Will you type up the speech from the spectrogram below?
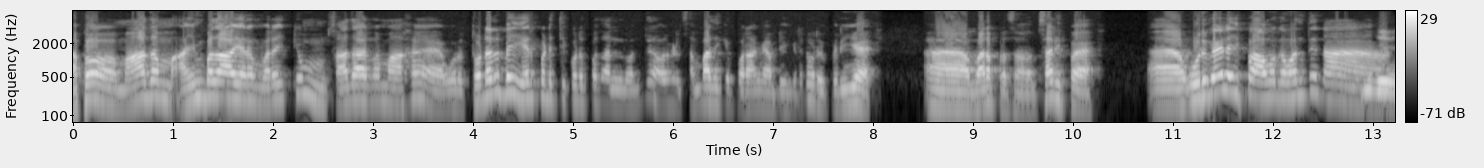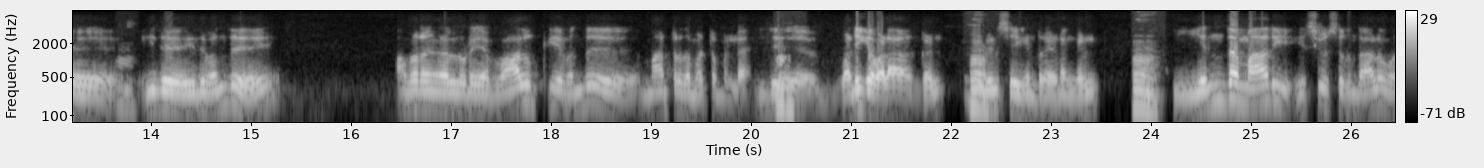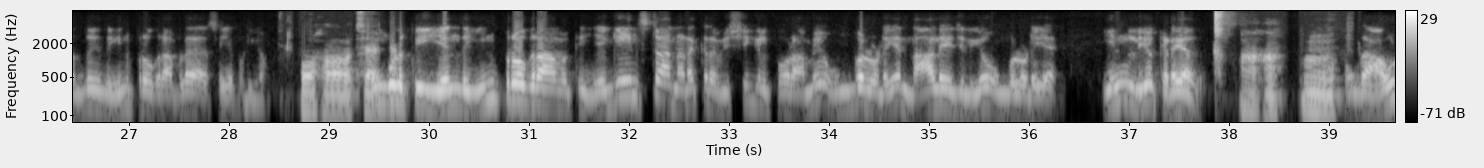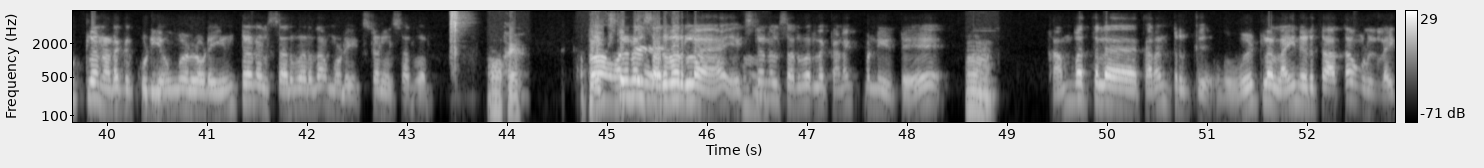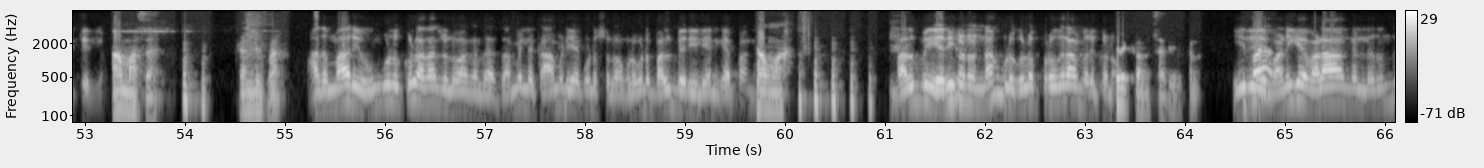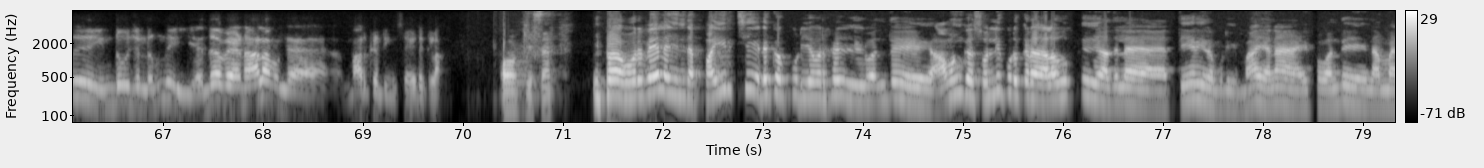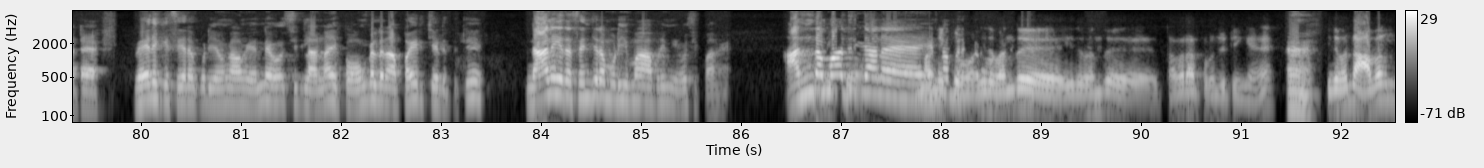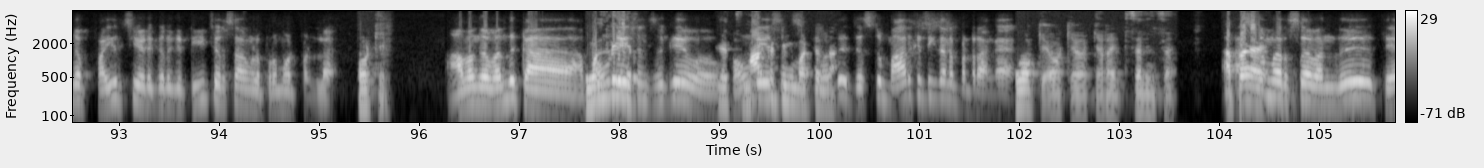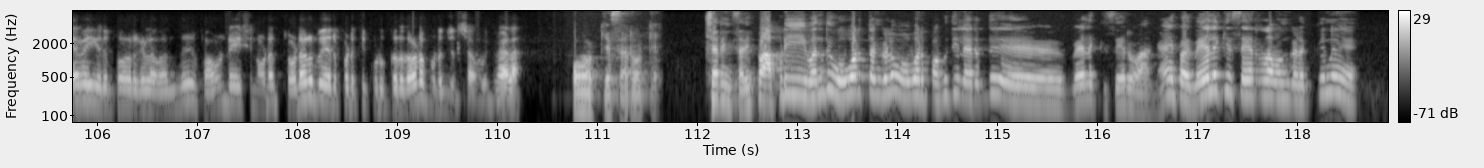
அப்போ மாதம் ஐம்பதாயிரம் வரைக்கும் சாதாரணமாக ஒரு தொடர்பை ஏற்படுத்தி கொடுப்பதால் வந்து அவர்கள் சம்பாதிக்க போறாங்க அப்படிங்கிறது ஒரு பெரிய வரப்பிரசாதம். சார் இப்ப ஒருவேளை இப்ப அவங்க வந்து நான் இது. இது இது வந்து அவர்களுடைய வாழ்க்கையை வந்து மாற்றுறது மட்டுமல்ல. இது வணிக வளாகங்கள் தொழில் செய்கின்ற இடங்கள் எந்த மாதிரி இஷ்யூஸ் இருந்தாலும் வந்து இந்த இன் ப்ரோக்ராம்ல செய்ய முடியும். உங்களுக்கு எந்த இன் ப்ரோக்ராமுக்கு எகெயின்ஸ்டா நடக்கிற விஷயங்கள் போறாமே உங்களுடைய நாலேஜ்லயோ உங்களுடைய இன்லயோ கிடையாது. உங்க அவுட்ல நடக்கக்கூடிய உங்களுடைய இன்டர்னல் சர்வர் தான் உங்களுடைய எக்ஸ்டர்னல் சர்வர் எக்ஸ்டர்னல் சர்வர்ல எக்ஸ்டர்னல் சர்வர்ல கனெக்ட் பண்ணிட்டு கம்பத்துல கரண்ட் இருக்கு. உங்க வீட்டுல லைன் எடுத்தா தான் உங்களுக்கு லைட் தெரியும். ஆமா சார் கண்டிப்பா. அது மாதிரி உங்களுக்குள்ள அதான் சொல்லுவாங்க. அந்த தமிழ்ல காமெடியா கூட சொல்லுவாங்க. உங்களுக்கு கூட பல்ப் எரியலையான்னு கேட்பாங்க. ஆமா. பல்ப் எரியணும்னா உங்களுக்குள்ள ப்ரோக்ராம் இருக்கணும். இருக்கணும் சார் இருக்கணும். இது வணிக வளாகங்கள்ல இருந்து இண்டிவிஜுவல்ல இருந்து எதை வேணாலும் அவங்க மார்க்கெட்டிங் எடுக்கலாம். ஓகே சார் இப்ப ஒருவேளை இந்த பயிற்சி எடுக்கக்கூடியவர்கள் வந்து அவங்க சொல்லி கொடுக்கிற அளவுக்கு அதுல தேறிட முடியுமா? ஏன்னா இப்ப வந்து நம்மகிட்ட வேலைக்கு சேரக்கூடியவங்க அவங்க என்ன யோசிக்கலாம்னா இப்ப உங்கள்ட்ட நான் பயிற்சி எடுத்துட்டு நானே இதை செஞ்சிட முடியுமா அப்படின்னு யோசிப்பாங்க. அந்த. மாதிரியான இது வந்து இது வந்து தவறா புரிஞ்சுட்டீங்க. இது வந்து அவங்க பயிற்சி எடுக்கிறதுக்கு டீச்சர்ஸ் அவங்கள ப்ரோமோட் பண்ணல. ஓகே. அவங்க வந்து ஃபவுண்டேஷன்ஸுக்கு மட்டும்தான். வந்து ஜஸ்ட் மார்க்கெட்டிங் தானே பண்றாங்க. ஓகே ஓகே ஓகே ரைட் சரிங்க சார் அப்ப கஸ்டமர்ஸ வந்து தேவை இருப்பவர்களை வந்து ஃபவுண்டேஷனோட தொடர்பு ஏற்படுத்தி கொடுக்கறதோட முடிஞ்சிருச்சு அவங்களுக்கு வேலை. ஓகே சார் ஓகே சரிங்க சார் இப்ப அப்படி வந்து ஒவ்வொருத்தங்களும் ஒவ்வொரு பகுதியில இருந்து வேலைக்கு சேருவாங்க. இப்ப வேலைக்கு சேர்றவங்களுக்குன்னு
